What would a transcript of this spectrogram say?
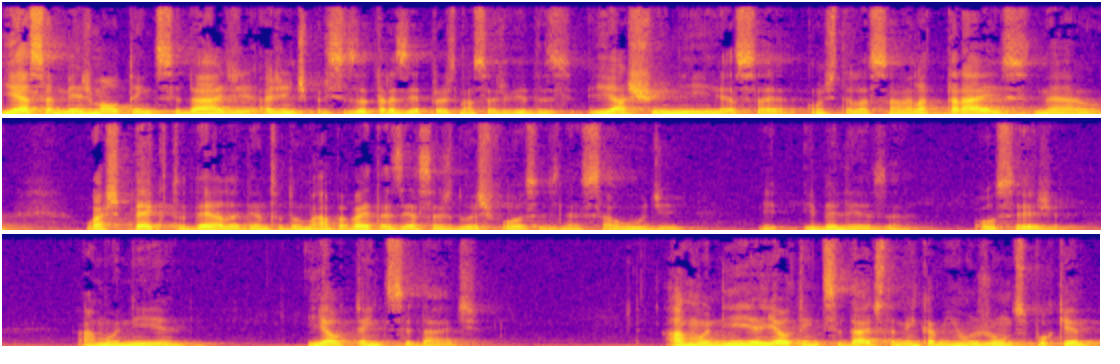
E essa mesma autenticidade a gente precisa trazer para as nossas vidas. E a Shuini, essa constelação, ela traz né, o, o, aspecto dela dentro do mapa, vai trazer essas duas forças, né, saúde e, e beleza. Ou seja, harmonia e autenticidade. Harmonia e autenticidade também caminham juntos, porque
